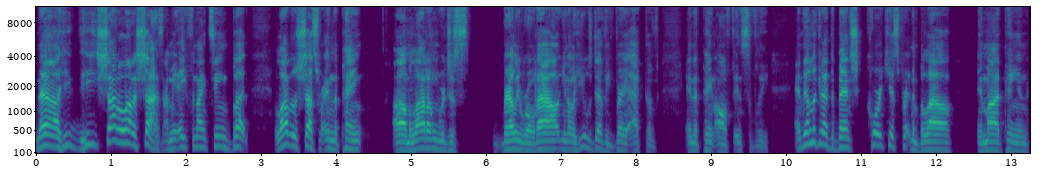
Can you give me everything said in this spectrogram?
Now he he shot a lot of shots. I mean, eight for 19, but a lot of those shots were in the paint. Um, a lot of them were just barely rolled out. You know, he was definitely very active in the paint offensively. And then looking at the bench, Corey Kispert and Bilal, in my opinion,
